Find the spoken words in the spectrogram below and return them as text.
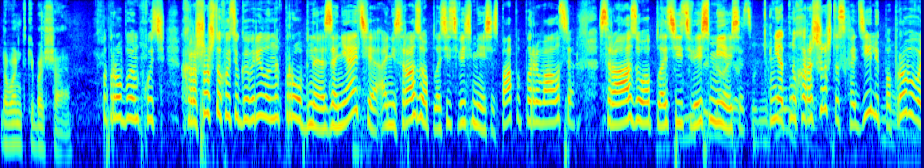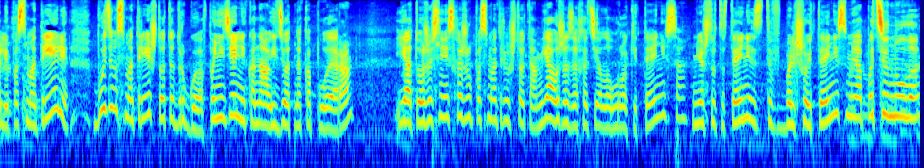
довольно-таки большая. Попробуем хоть... Хорошо, что хоть уговорила на пробное занятие, а не сразу оплатить весь месяц. Папа порывался сразу оплатить весь месяц. Нет, ну хорошо, что сходили, попробовали, посмотрели. Будем смотреть что-то другое. В понедельник она идет на капуэра. Я тоже с ней схожу, посмотрю, что там. Я уже захотела уроки тенниса. Мне что-то теннис, большой теннис меня потянула.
